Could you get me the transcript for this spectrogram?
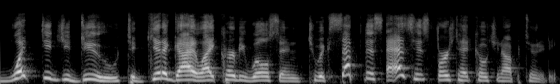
What did you do to get a guy like Kirby Wilson to accept this as his first head coaching opportunity?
